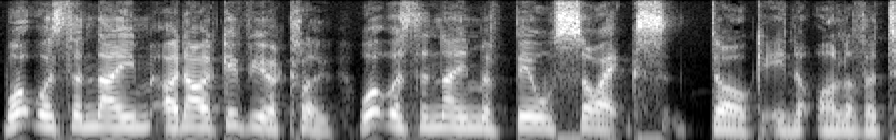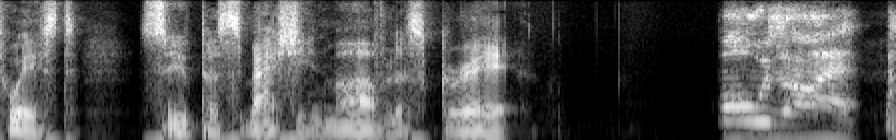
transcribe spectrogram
What was the name? And I'll give you a clue. What was the name of Bill Sikes' dog in Oliver Twist? Super smashing, marvelous, great. Bullseye.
